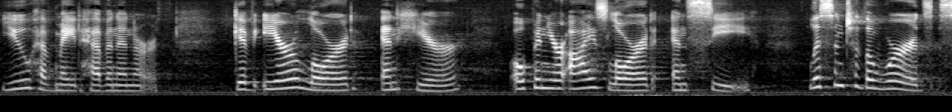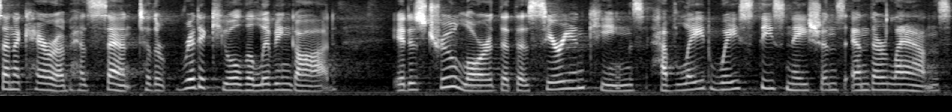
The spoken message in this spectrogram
You have made heaven and earth. Give ear, Lord, and hear. Open your eyes, Lord, and see. Listen to the words Sennacherib has sent to the ridicule the living God. It is true, Lord, that the Assyrian kings have laid waste these nations and their lands.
